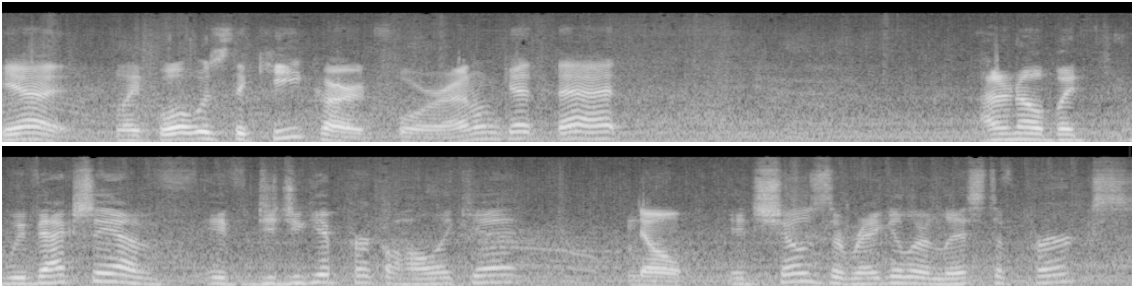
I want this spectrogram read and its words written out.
Yeah, like what was the key card for? I don't get that. I don't know, but we've actually have. If did you get Perkaholic yet? No. It shows the regular list of perks,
